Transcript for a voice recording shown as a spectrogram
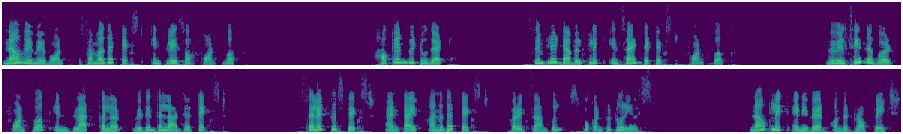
Now we may want some other text in place of Fontwork. How can we do that? Simply double click inside the text font work. We will see the word Fontwork in black color within the larger text. Select this text and type another text, for example, spoken tutorials. Now click anywhere on the draw page.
